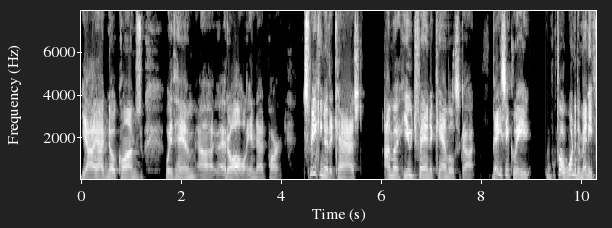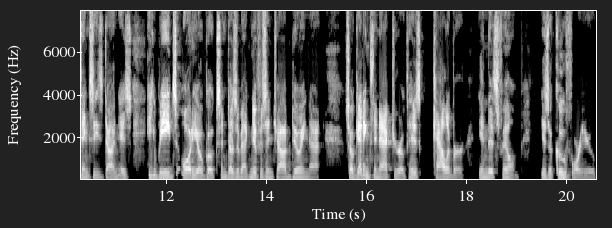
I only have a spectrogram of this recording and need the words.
yeah, I had no qualms with him uh, at all in that part. Speaking of the cast, I'm a huge fan of Campbell Scott. Basically, for one of the many things he's done is he reads audiobooks and does a magnificent job doing that. So, getting an actor of his caliber in this film is a coup for you.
